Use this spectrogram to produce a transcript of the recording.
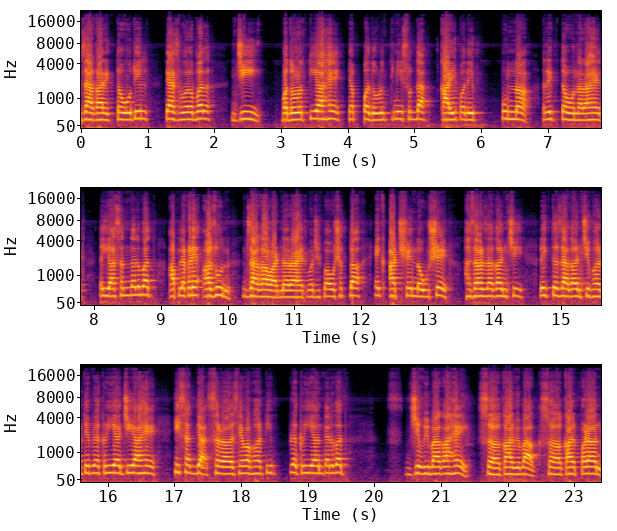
जागा रिक्त होतील. त्याचबरोबर जी पदोन्नती आहे या पदोन्नतीने सुद्धा काही पदे पुन्हा रिक्त होणार आहेत. तर या संदर्भात आपल्याकडे अजून जागा वाढणार आहेत. म्हणजे पाहू शकता एक आठशे नऊशे हजार जागांची रिक्त जागांची भरती प्रक्रिया जी आहे ही सध्या सरळ सेवा भरती प्रक्रियेअंतर्गत जे विभाग आहे सहकार विभाग सहकार पणन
